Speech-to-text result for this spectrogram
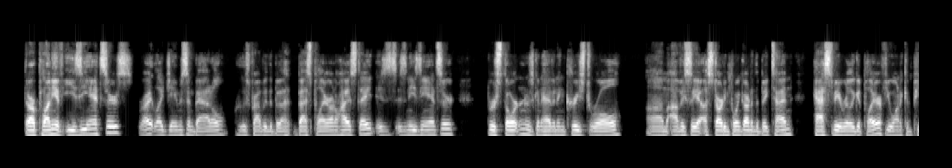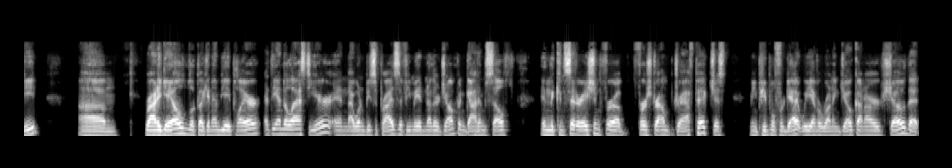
there are plenty of easy answers, right? Like Jamison Battle, who's probably the be- best player on Ohio State, is is an easy answer. Bruce Thornton, who's going to have an increased role. Um, obviously, a starting point guard in the Big Ten has to be a really good player if you want to compete. Um, Roddy Gayle looked like an NBA player at the end of last year, and I wouldn't be surprised if he made another jump and got himself in the consideration for a first round draft pick. Just, I mean, people forget we have a running joke on our show that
